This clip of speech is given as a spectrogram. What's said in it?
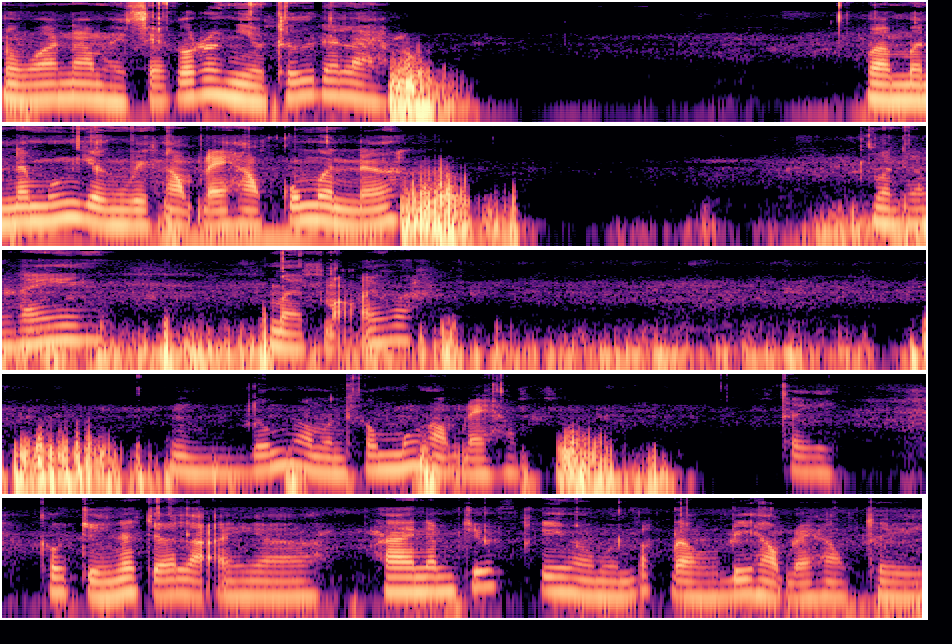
Rồi qua năm thì sẽ có rất nhiều thứ để làm. Và mình đang muốn dừng việc học đại học của mình nữa mình cảm thấy mệt mỏi quá. Ừ, đúng là mình không muốn học đại học. Thì câu chuyện nó trở lại uh, hai năm trước khi mà mình bắt đầu đi học đại học thì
